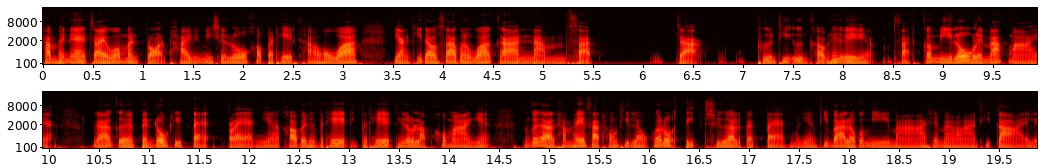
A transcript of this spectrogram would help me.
ทำให้แน่ใจว่ามันปลอดภัยไม่มีเชื้อโรคเข้าประเทศเขา เพราะว่าอย่างที่เราทราบกันว่าการนำสัตว์จากพื้นที่อื่นเข้าประเทศตัวเองเนี่ยสัตว์ก็มีโรคอะไรมากมายอะ่ะแล้วเกิดเป็นโรคที่แตกแปลกเงี้ยเข้าไปถึงประเทศอีกประเทศที่เรารับเข้ามาเงี้ยมันก็จะทำให้สัตว์ท้องถิ่นเราก็ติดเชื้อแปลกๆเหมือนอย่างที่บ้านเราก็มีม้าใช่ไหมมาที่ตายอะไร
